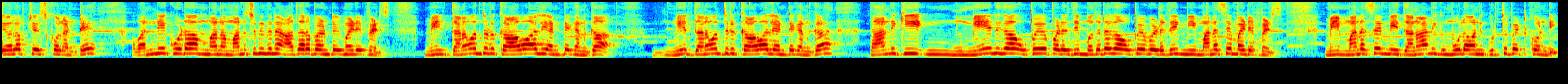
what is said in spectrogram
డెవలప్ చేసుకోవాలంటే అవన్నీ కూడా మన మనసు మీదనే ఆధారపడి ఉంటాయి మై డిఫెండ్స్ మీ ధనవంతుడు కావాలి అంటే కనుక మీరు ధనవంతుడు కావాలి అంటే కనుక దానికి మెయిన్గా ఉపయోగపడేది మొదటగా ఉపయోగపడేది మీ మనసే మై డిఫెండ్స్ మీ మనసే మీ ధనానికి మూలం అని గుర్తుపెట్టుకోండి.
